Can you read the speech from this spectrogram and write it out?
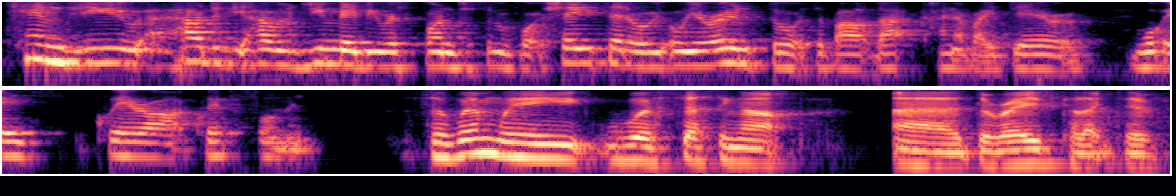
Tim, do you how did you how would you maybe respond to some of what Shay said, or, or your own thoughts about that kind of idea of what is queer art, queer performance? So, when we were setting up uh, the Raze Collective,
